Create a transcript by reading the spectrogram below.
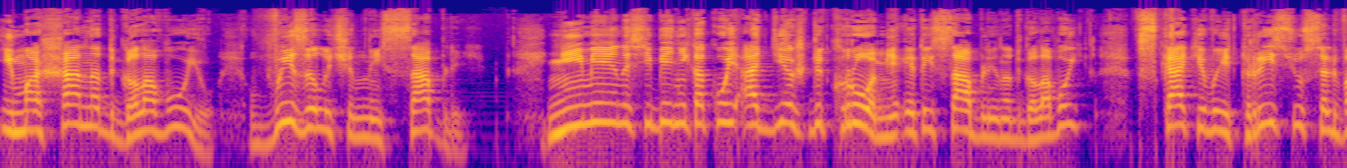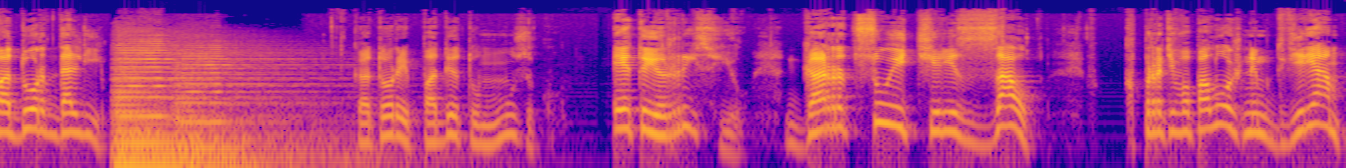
и маша над головою, вызолоченной саблей, не имея на себе никакой одежды, кроме этой сабли над головой, вскакивает рысью Сальвадор Дали, который под эту музыку, этой рысью, горцует через зал к противоположным дверям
